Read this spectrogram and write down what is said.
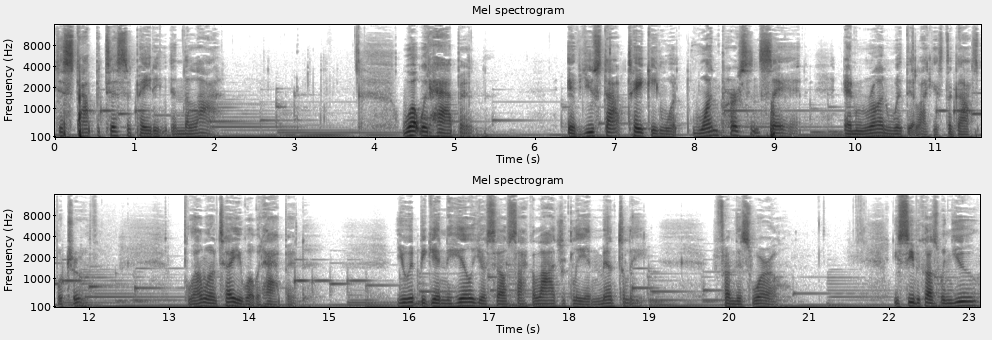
just stop participating in the lie. What would happen if you stop taking what one person said and run with it like it's the gospel truth? Well, I'm going to tell you what would happen. You would begin to heal yourself psychologically and mentally from this world. You see, because when you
